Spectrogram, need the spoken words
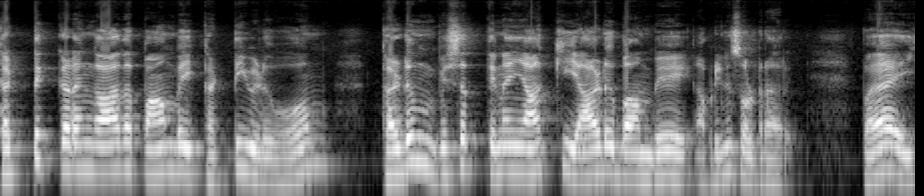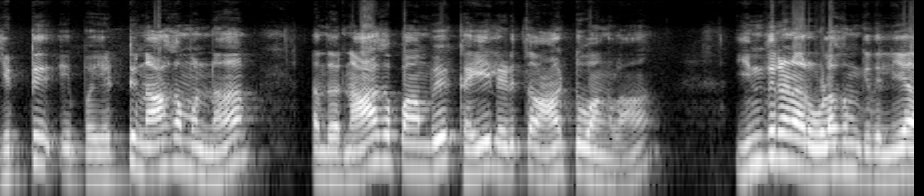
கட்டுக்கடங்காத பாம்பை கட்டிவிடுவோம் கடும் விஷத்தினையாக்கி யாடு பாம்பே அப்படின்னு சொல்கிறாரு இப்போ எட்டு இப்போ எட்டு நாகம்னா அந்த நாகப்பாம்பு கையில் எடுத்து ஆட்டுவாங்களாம். இந்திரனார் உலகம் இருக்குது இல்லையா?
